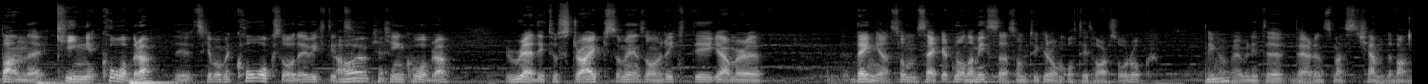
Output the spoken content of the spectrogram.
bandet King Cobra. Det ska vara med K också, det är viktigt. Ja, okej. King Cobra. Ready to Strike som är en sån riktig gammal dänga som säkert någon har missat som tycker om 80-tals hårdrock. Tänker Mm. jag, Det är väl inte världens mest kända band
